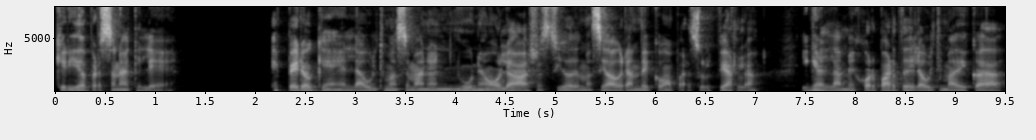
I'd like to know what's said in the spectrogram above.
Querida persona que lee. Espero que en la última semana ninguna ola haya sido demasiado grande como para surfearla y que en la mejor parte de la última década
